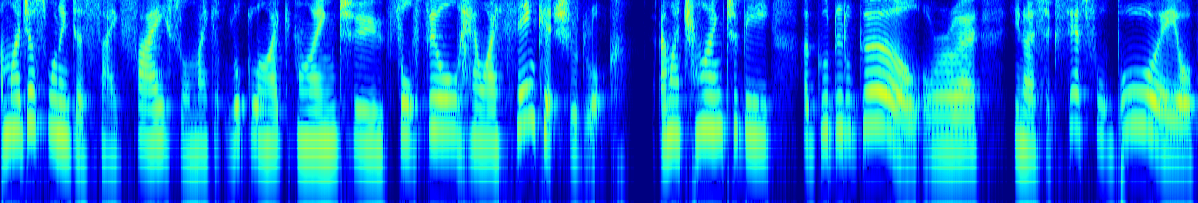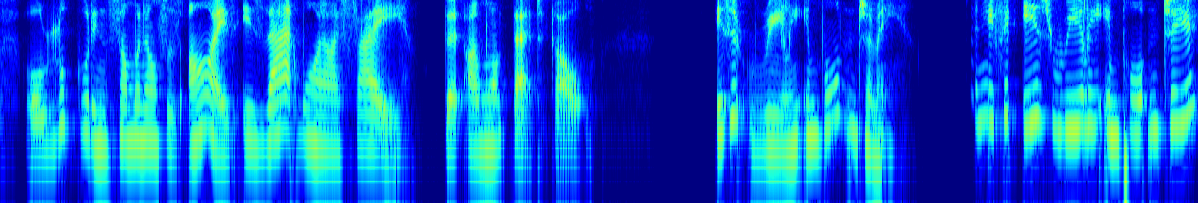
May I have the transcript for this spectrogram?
am I just wanting to save face or make it look like trying to fulfill how I think it should look? Am I trying to be a good little girl or a, you know, successful boy or or look good in someone else's eyes? Is that why I say that I want that goal? Is it really important to me? And if it is really important to you,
